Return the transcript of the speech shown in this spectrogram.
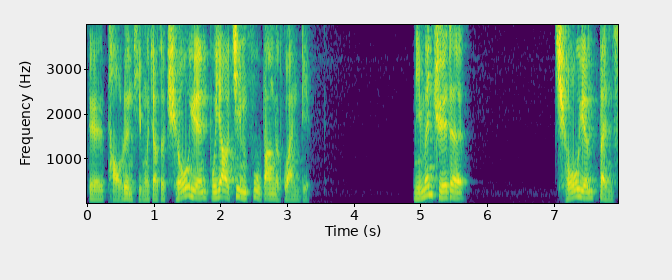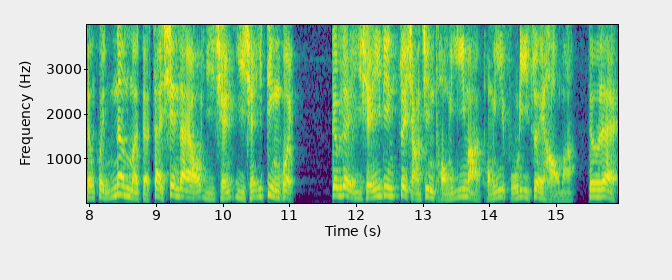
的讨论题目，叫做“球员不要进富邦”的观点。你们觉得球员本身会那么的在现在哦，以前以前一定会，对不对？以前一定最想进统一嘛，统一福利最好嘛，对不对？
